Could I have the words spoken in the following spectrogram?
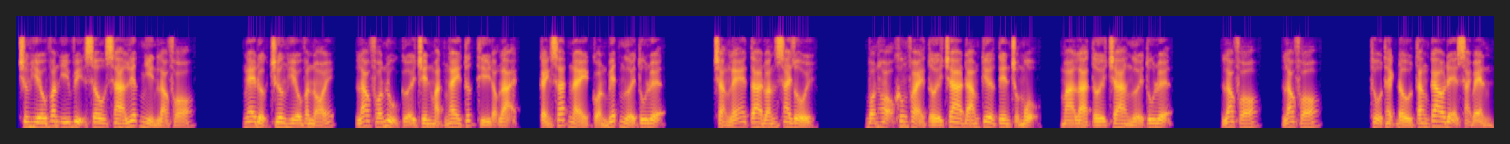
trương hiếu văn ý vị sâu xa liếc nhìn lao phó. Nghe được trương hiếu văn nói, lao phó nụ cười trên mặt ngay tức thì đọc lại, cảnh sát này còn biết người tu luyện. Chẳng lẽ ta đoán sai rồi? Bọn họ không phải tới cha đám kia tên trộm mộ, mà là tới cha người tu luyện. Lao phó lao phó. Thổ thạch đầu tăng cao đệ xài bèn,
